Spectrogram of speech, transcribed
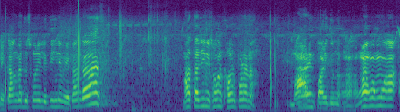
મેકાંગા દુશ્મની લીધી છે ને મેકાંગા માતાજીની છોકરાને ખબર પડે ને, મારીને પાડી દઉં ને.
